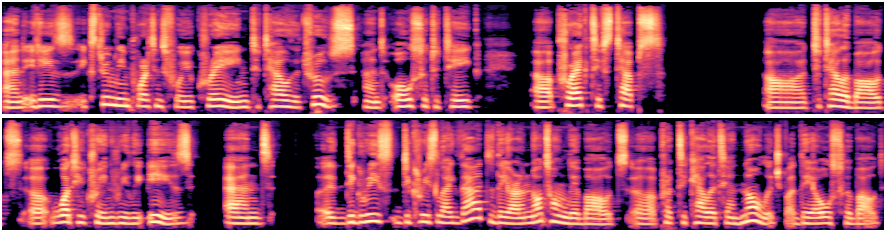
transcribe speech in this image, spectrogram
And it is extremely important for Ukraine to tell the truth and also to take uh, proactive steps uh, to tell about uh, what Ukraine really is. And uh, degrees like that they are not only about uh, practicality and knowledge but they are also about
